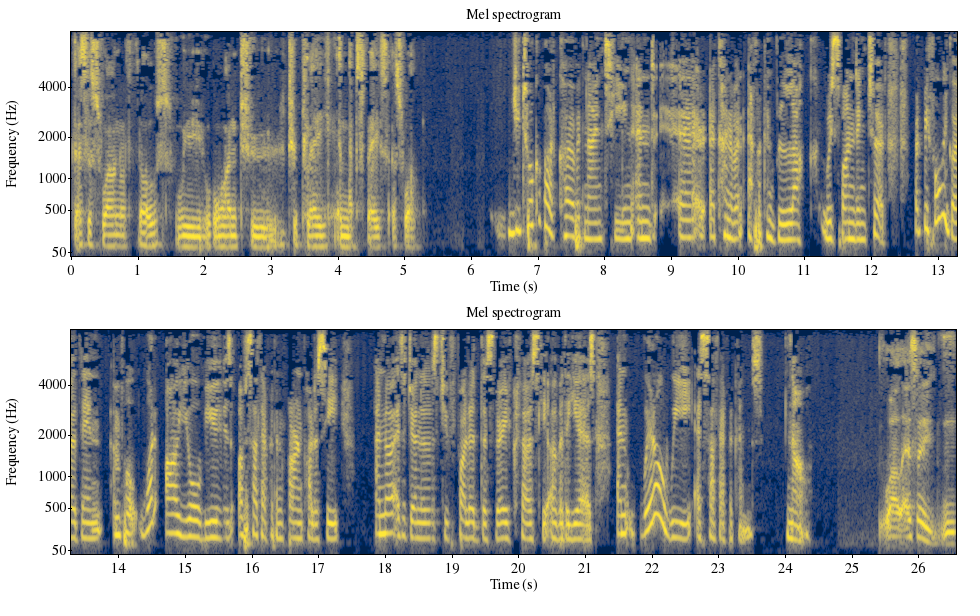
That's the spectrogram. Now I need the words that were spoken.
this is one of those we want to to play in that space as well. You talk about COVID-19 and uh, a kind of an African bloc responding to it. But before we go then, Mpho, what are your views of South African foreign policy I know as a journalist you've followed this very closely over the years. And where are we as South Africans now? Well, as a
